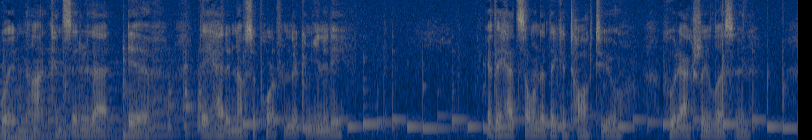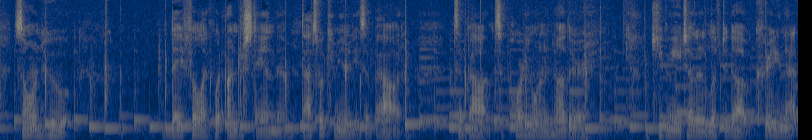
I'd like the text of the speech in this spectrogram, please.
would not consider that if they had enough support from their community? if they had someone that they could talk to who would actually listen, someone who they feel like would understand them. That's what community is about. It's about supporting one another, keeping each other lifted up, creating that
